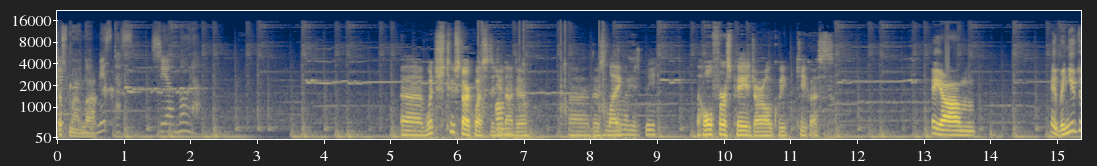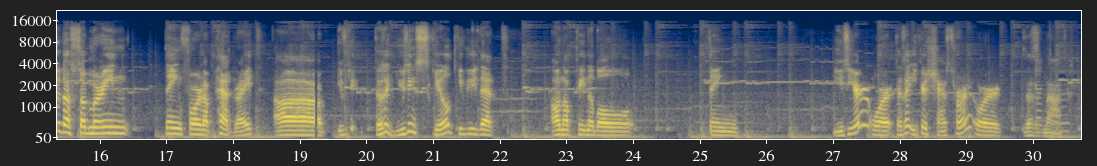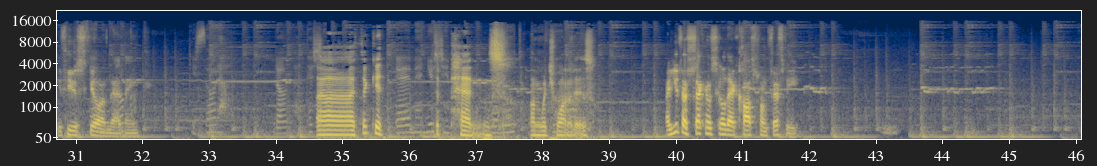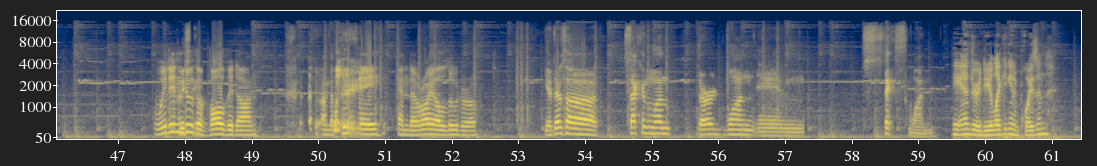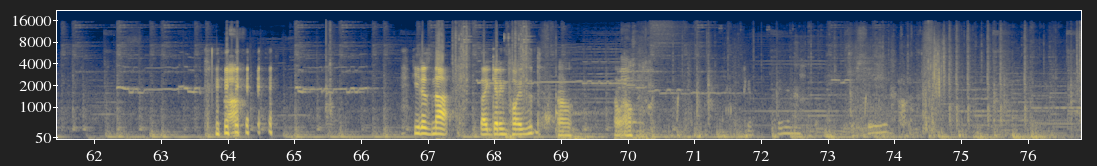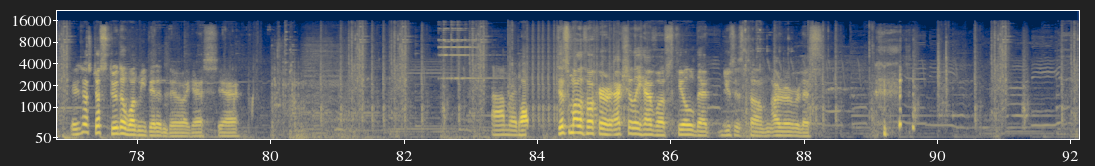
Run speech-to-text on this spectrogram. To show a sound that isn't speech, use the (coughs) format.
That's my luck. Uh, which two-star quests did you um, not do? Uh, there's like the whole first page are all key quests. Hey, um, hey, when you do the submarine thing for the pet, right? Uh, if you does it using skill give you that unobtainable thing easier, or does it equal chance for it, or does it not? If you use skill on that thing. Uh, I think it depends on which one it is. I use a second skill that costs from 50. We didn't do the Volvidon and the PK (coughs) and the Royal Ludroth. Yeah, there's a second one, third one, and sixth one. Hey Andrew, do you like getting poisoned? (laughs) Ah, He does not like getting poisoned. Oh, oh well. Yeah, just just do the one we didn't do, I guess. Yeah. I'm ready. This motherfucker actually have a skill that uses tongue. I remember this.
